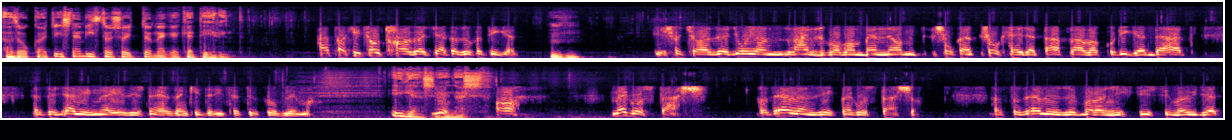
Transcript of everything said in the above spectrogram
az okat. És nem biztos, hogy tömegeket érint. Hát akik ott hallgatják, azokat igen. Uh-huh és hogyha az egy olyan láncba van benne, amit sok, sok helyre táplál, akkor igen, de hát ez egy elég nehéz és nehezen kideríthető probléma. Igen, sajnos. A megosztás, az ellenzék megosztása, azt az előző Baranyi Krisztina ügyet,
